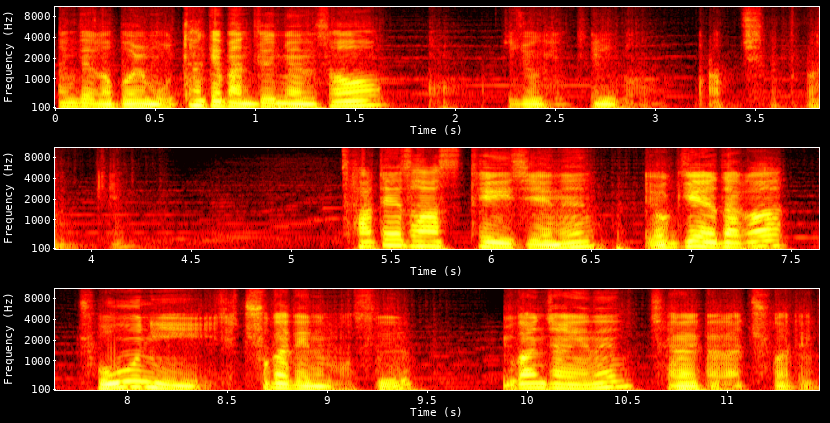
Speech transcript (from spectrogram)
상대가 뭘 못하게 만들면서 어, 압도적인 딜로 몰아붙이는 그런 느낌. 4대4 스테이지에는 여기에다가 조은이 추가되는 모습. 유관장에는 제갈가가 추가되고.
